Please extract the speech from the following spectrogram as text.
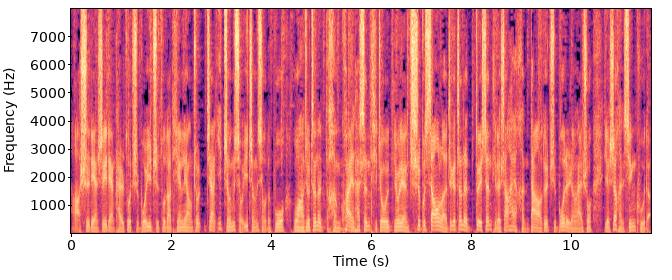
啊十点十一点开始做直播，一直做到天亮，就这样一整宿一整宿的播，哇，就真的很快，他身体就有点吃不消了。这个真的对身体的伤害很大，对直播的人来说也是很辛苦的。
